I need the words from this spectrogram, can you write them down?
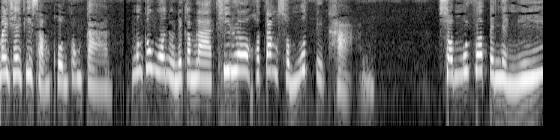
ไม่ใช่ที่สังคมต้องการมันก็วนอยู่ในกำลาที่โลกเขาตั้งสมมุติฐาน สมมุติว่าเป็นอย่างนี้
